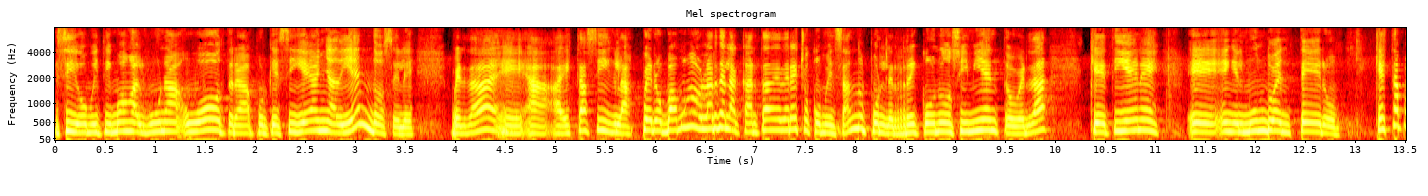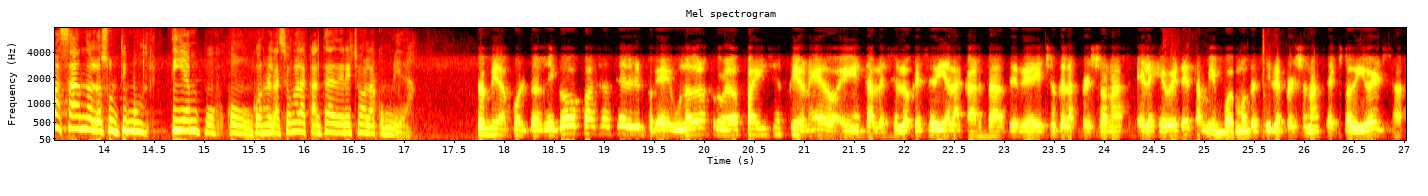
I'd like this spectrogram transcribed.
si omitimos alguna u otra, porque sigue añadiéndosele, ¿verdad?, eh, a, estas siglas. Pero vamos a hablar de la Carta de Derechos, comenzando por el reconocimiento, ¿verdad?, que tiene eh, en el mundo entero. ¿Qué está pasando en los últimos tiempos con, con relación a la Carta de Derechos a la comunidad? Pues mira, Puerto Rico pasa a ser eh, uno de los primeros países pioneros en establecer lo que sería la Carta de Derechos de las Personas LGBT, también podemos decirle personas sexodiversas,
